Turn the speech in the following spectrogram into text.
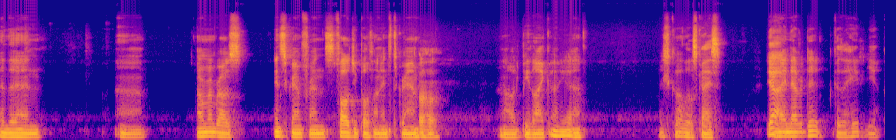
And then uh, I remember I was Instagram friends, followed you both on Instagram. Uh huh. And I would be like, oh, yeah, I should call those guys. Yeah. And I never did because I hated you.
